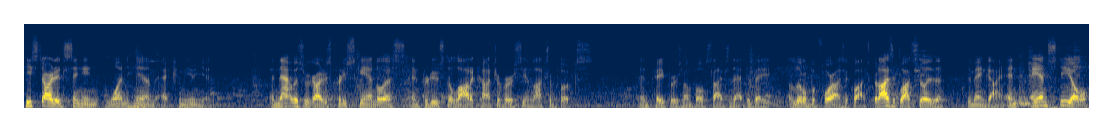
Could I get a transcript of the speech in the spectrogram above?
He started singing one hymn at communion. And that was regarded as pretty scandalous and produced a lot of controversy and lots of books and papers on both sides of that debate, a little before Isaac Watts. But Isaac Watts really the, the main guy. And Anne Steele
